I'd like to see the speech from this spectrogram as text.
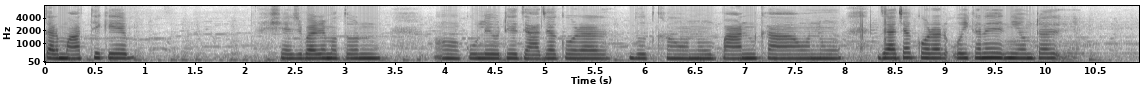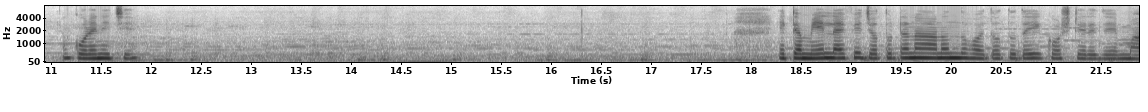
তার মা থেকে শেষবারের মতন কুলে উঠে যা যা করার, দুধ খাওয়ানো, পান খাওয়ানো, যা যা করার ওইখানে নিয়মটা করে নিচ্ছে। একটা মেয়ের লাইফে যতটা না আনন্দ হয়, ততটাই কষ্টের যে মা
